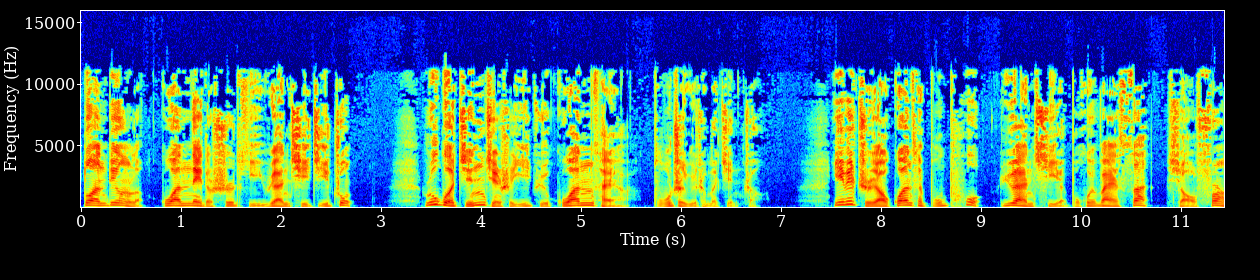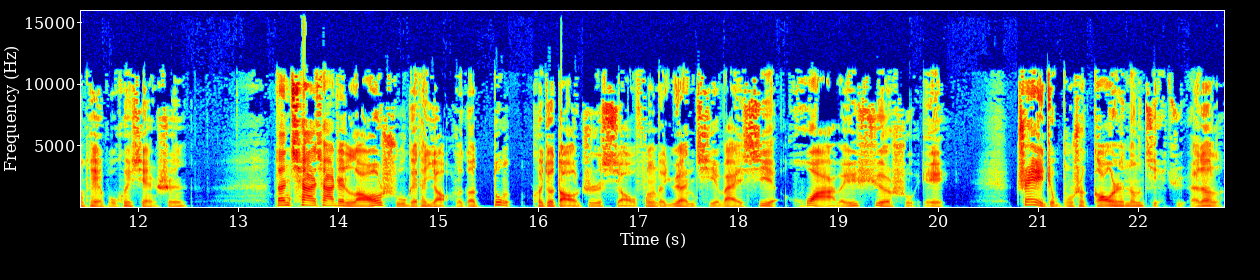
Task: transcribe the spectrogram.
断定了棺内的尸体怨气极重。如果仅仅是一具棺材啊。不至于这么紧张，因为只要棺材不破，怨气也不会外散，小凤她也不会现身。但恰恰这老鼠给他咬了个洞，可就导致小凤的怨气外泄，化为血水，这就不是高人能解决的了。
